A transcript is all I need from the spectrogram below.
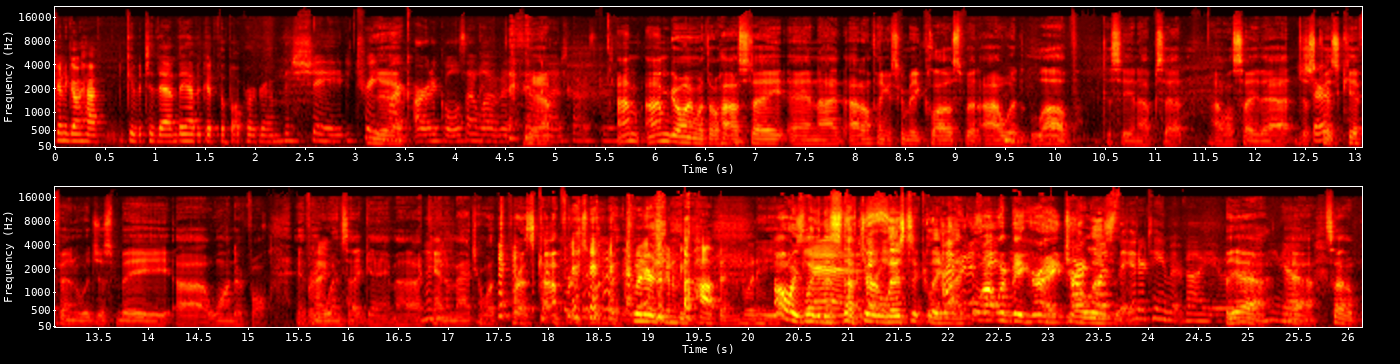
gonna go have give it to them. They have a good football program. The shade trademark articles. I love it so Yeah. much. That was great. I'm I'm going with Ohio State, and I, I don't think it's going to be close, but I would love to see an upset. I will say that just Sure. because Kiffin would just be uh, wonderful if he wins that game. I, I can't imagine what the press conference would be. Twitter's going to be popping when he. I always look at this stuff journalistically, like what say, would be great Mark wants journalistically. the entertainment value. Yeah, it, you yeah. So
